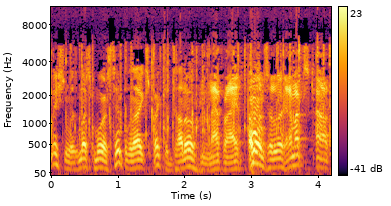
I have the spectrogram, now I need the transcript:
Mission was much more simple than I expected, Tonto. That's right. Come on, Silver. Get him up, Scout.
